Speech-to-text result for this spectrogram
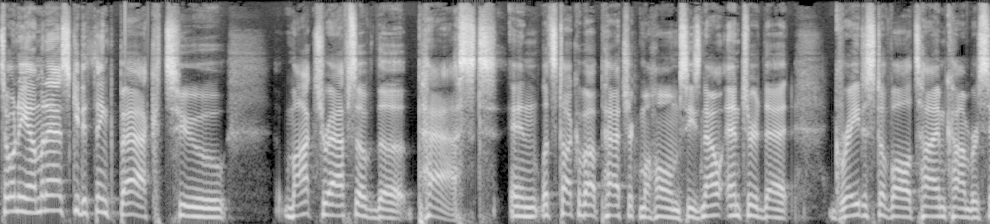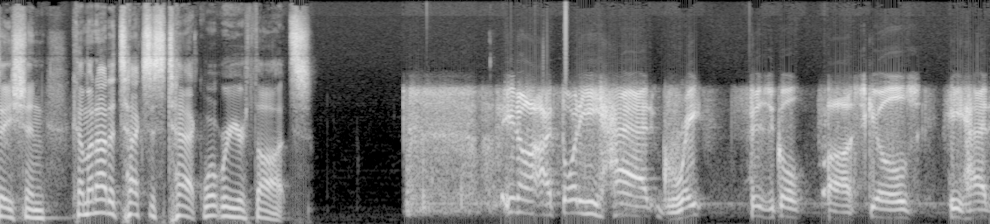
Tony, I'm going to ask you to think back to mock drafts of the past. And let's talk about Patrick Mahomes. He's now entered that greatest of all time conversation coming out of Texas Tech. What were your thoughts? You know, I thought he had great physical uh, skills. He had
